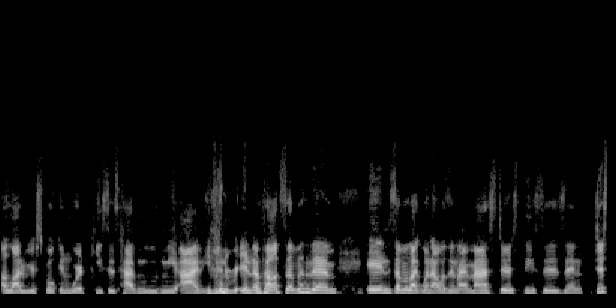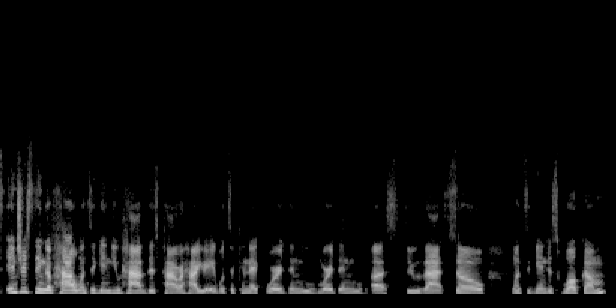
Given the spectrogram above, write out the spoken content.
A lot of your spoken word pieces have moved me. I've even written about some of them in some of like when I was in my master's thesis and just interesting of how once again you have this power, how you're able to connect words and move words and move us through that. So once again, just welcome.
